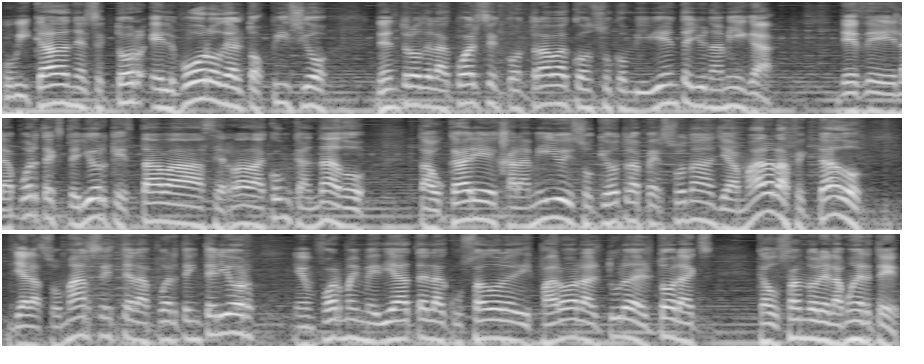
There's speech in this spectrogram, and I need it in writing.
ubicada en el sector El Boro de Alto Hospicio, dentro de la cual se encontraba con su conviviente y una amiga. Desde la puerta exterior que estaba cerrada con candado, Taucare Jaramillo hizo que otra persona llamara al afectado y al asomarse este a la puerta interior, en forma inmediata el acusado le disparó a la altura del tórax, causándole la muerte.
